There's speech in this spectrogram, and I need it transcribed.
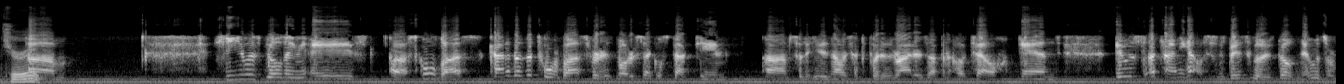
Sure is. Um, he was building a uh, school bus, kind of as a tour bus for his motorcycle stunt team, um, so that he didn't always have to put his riders up in a hotel. And it was a tiny house. Is basically what he was building. It was a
